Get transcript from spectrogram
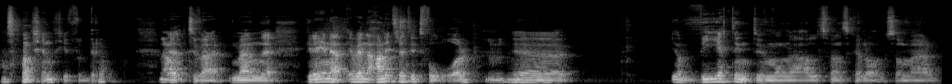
alltså, han känns ju för bra. Ja. Eh, tyvärr. Men eh, grejen är att, jag vet inte, han är 32 år. Eh, jag vet inte hur många allsvenska lag som är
